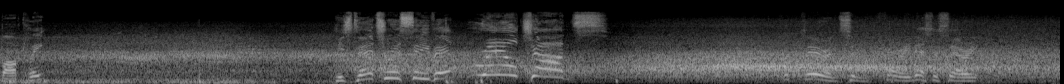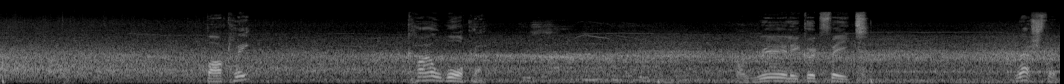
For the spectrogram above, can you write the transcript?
Barkley. He's there to receive it. Real chance! Clearance and very necessary. Barkley. Kyle Walker. A really good feet. Rashford.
